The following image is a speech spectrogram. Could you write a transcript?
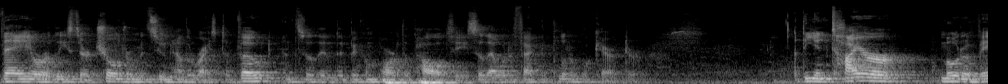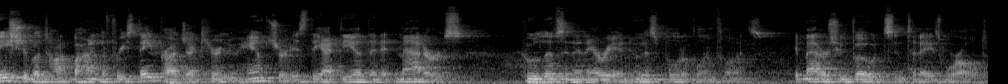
they, or at least their children, would soon have the rights to vote, and so then they'd become part of the polity. So that would affect the political character. The entire motivation behind the Free State Project here in New Hampshire is the idea that it matters who lives in an area and who has political influence. It matters who votes in today's world,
